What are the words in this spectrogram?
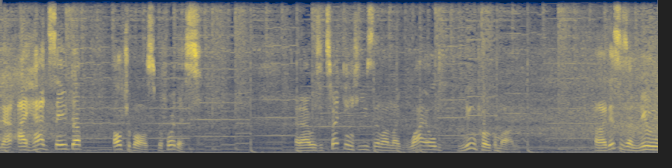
Now, I had saved up Ultra Balls before this. And I was expecting to use them on like wild new Pokemon. Uh, this is a new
